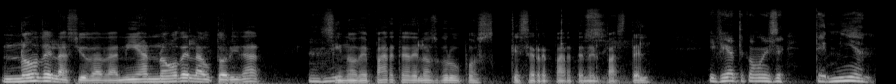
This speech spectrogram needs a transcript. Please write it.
no de la ciudadanía, no de la autoridad, sino de parte de los grupos que se reparten el pastel. Y fíjate cómo dice, temían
